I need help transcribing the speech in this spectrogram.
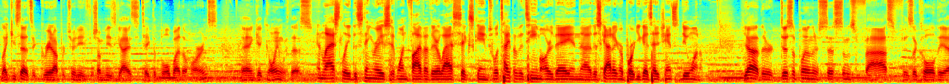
like you said, it's a great opportunity for some of these guys to take the bull by the horns and get going with this. And lastly, the Stingrays have won five of their last six games. What type of a team are they? And uh, the scouting report you guys had a chance to do on them. Yeah, they're disciplined in their systems, fast, physical. They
